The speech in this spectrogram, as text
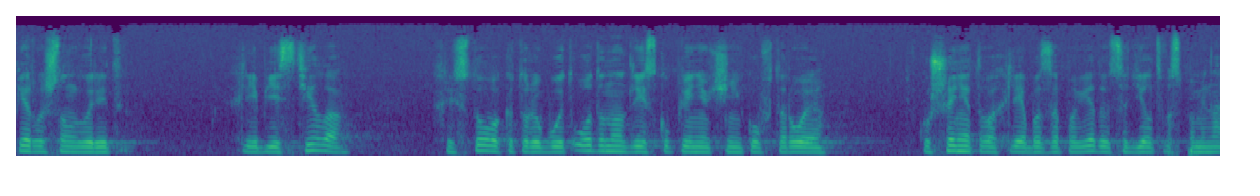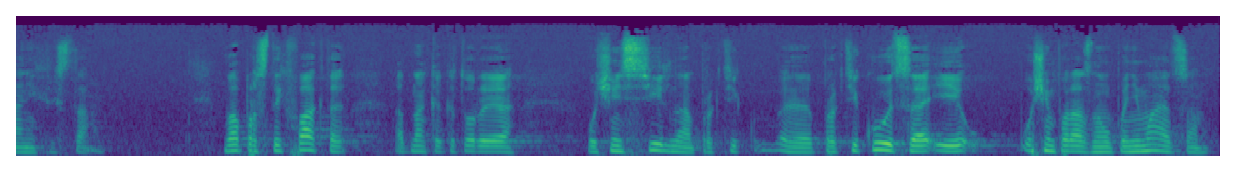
Первое, что он говорит, хлеб есть тело Христова, которое будет отдано для искупления учеников. Второе, вкушение этого хлеба заповедуется делать в воспоминании Христа. Два простых факта, однако, которые очень сильно э, практикуются и очень по-разному понимаются –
